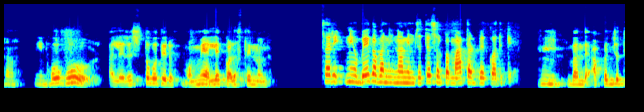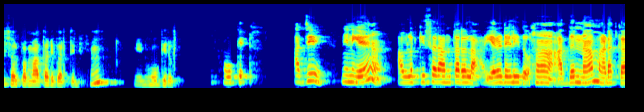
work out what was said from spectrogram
ಹಾಂ ನೀನು ಹೋಗು. ಅಲ್ಲೇ ರೆಸ್ಟ್ ತೊಗೋತಿರು. ಮಮ್ಮಿ ಅಲ್ಲೇ ಕಳಿಸ್ತೀನಿ ನಾನು. ಸರಿ ನೀವು ಬೇಗ ಬನ್ನಿ. ನಾನು ನಿಮ್ಮ ಜೊತೆ ಸ್ವಲ್ಪ ಮಾತಾಡಬೇಕು ಅದಕ್ಕೆ. ಹ್ಞೂ ಬಂದೆ. ಅಪ್ಪನ ಜೊತೆ ಸ್ವಲ್ಪ ಮಾತಾಡಿ ಬರ್ತೀನಿ. ಹ್ಞೂ ನೀನು ಹೋಗಿರು. ಓಕೆ. ಅಜ್ಜಿ, ನಿನಗೆ ಅವಲಕ್ಕಿ ಸರ ಅಂತಾರಲ್ಲ, ಎರಡು ಎಳಿದು. ಹಾಂ, ಅದನ್ನು ಮಾಡಕ್ಕೆ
